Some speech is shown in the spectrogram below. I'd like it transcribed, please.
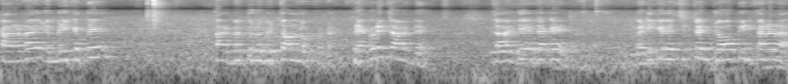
কানাডায়, আমেরিকাতে, তার বেতন হবে চার লক্ষ টাকা। এখনই চার্জ দেয়। চার্জ দিয়ে দেখেন medical assistant job in Canada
